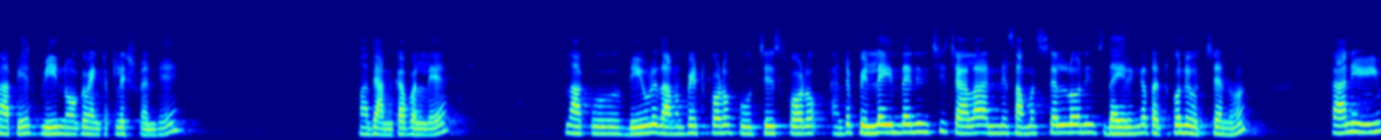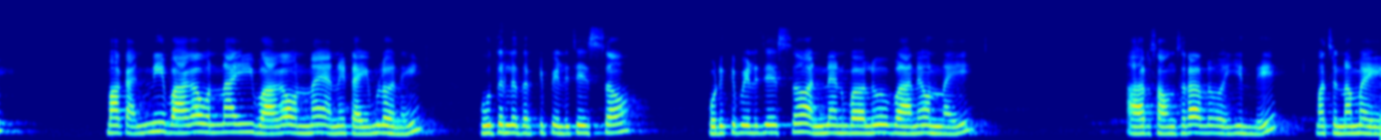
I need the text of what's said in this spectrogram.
నా పేరు బి నూక వెంకటలక్ష్మి అండి. మాది అనకాపల్లె. నాకు దేవుడు దండం పెట్టుకోవడం పూజ చేసుకోవడం అంటే పెళ్ళి అయిన దాని నుంచి చాలా అన్ని సమస్యల్లో నుంచి ధైర్యంగా తట్టుకొని వచ్చాను. కానీ మాకు అన్నీ బాగా ఉన్నాయి బాగా ఉన్నాయి అనే టైంలోని కూతుర్లిద్దరికి పెళ్ళి చేస్తాం కొడుకు పెళ్ళి చేస్తాం అన్ని అనుభవాలు బాగానే ఉన్నాయి. ఆరు సంవత్సరాలు అయ్యింది. మా చిన్నమ్మాయి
